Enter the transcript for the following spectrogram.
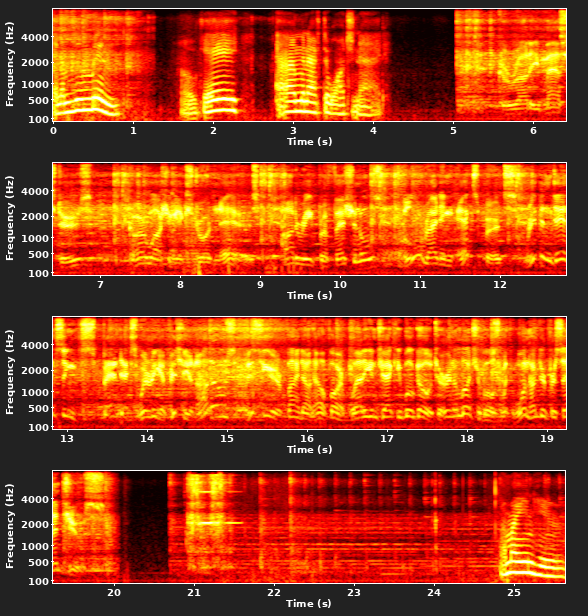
And I'm zoomed in. Okay, I'm gonna have to watch an ad. Karate masters, car washing extraordinaires, professionals, bull riding experts, ribbon dancing spandex wearing aficionados. This year, find out how far Platty and Jackie will go to earn a Lunchables with 100% juice. Am I in here?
